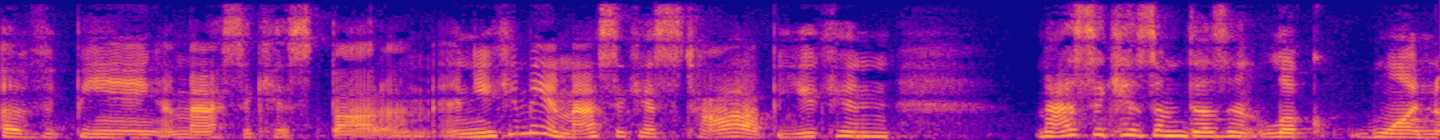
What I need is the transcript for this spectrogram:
of being a masochist bottom. And you can be a masochist top. You can masochism doesn't look one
